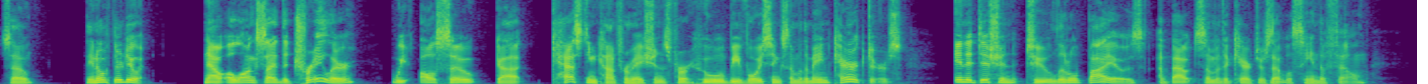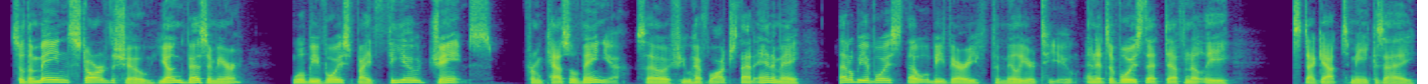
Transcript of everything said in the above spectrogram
So they know what they're doing. Now, alongside the trailer, we also got casting confirmations for who will be voicing some of the main characters, in addition to little bios about some of the characters that we'll see in the film. So the main star of the show, young Vesemir, will be voiced by Theo James from Castlevania. So if you have watched that anime, that'll be a voice that will be very familiar to you. And it's a voice that definitely stuck out to me because I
